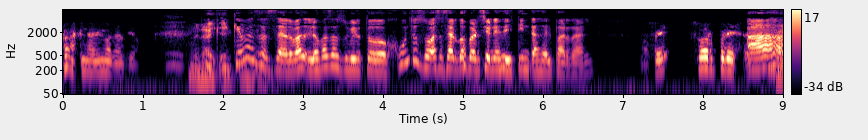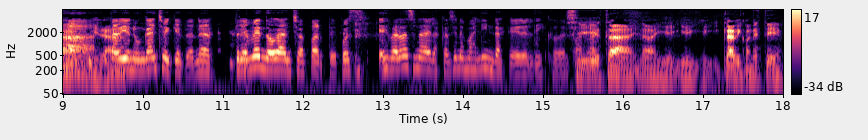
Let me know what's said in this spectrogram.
en la misma canción. ¿Y, qué vas a hacer? ¿Los vas a subir todos juntos o vas a hacer dos versiones distintas del Parral? No sé, sorpresa. Ah, ah está bien, un gancho hay que tener. Tremendo gancho aparte. Pues es verdad, es una de las canciones más lindas que era el disco del Sí, está, no, y, claro, y con este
